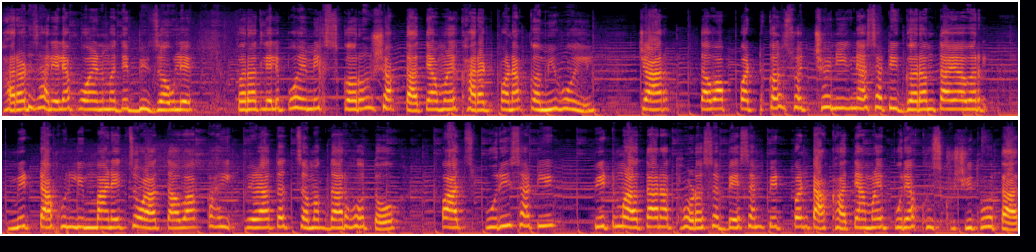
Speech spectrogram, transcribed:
खारट झालेल्या पोह्यांमध्ये भिजवले परतलेले पोहे मिक्स करू शकता त्यामुळे खारटपणा कमी होईल. चार तवा पटकन स्वच्छ निघण्यासाठी गरम तव्यावर मीठ टाकून लिंबाने चोळा. तवा काही वेळातच चमकदार होतो. पाच पुरीसाठी पीठ मळताना थोडंसं बेसन पीठ पण टाका त्यामुळे पुऱ्या खुसखुशीत होतात.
